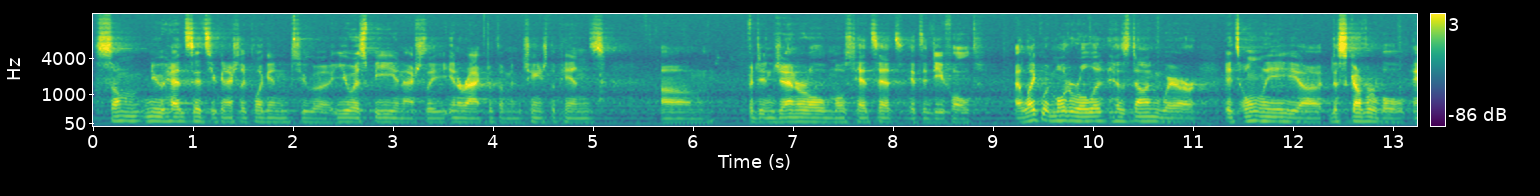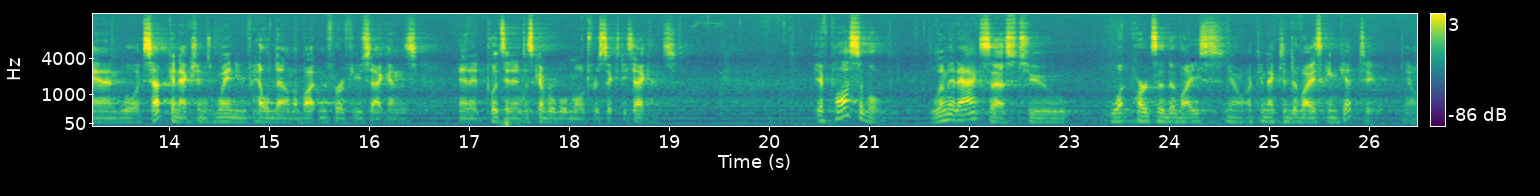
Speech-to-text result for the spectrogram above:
Some new headsets you can actually plug into a USB and actually interact with them and change the pins. Um, but in general, most headsets, it's a default. I like what Motorola has done where it's only uh, discoverable and will accept connections when you've held down the button for a few seconds and it puts it in discoverable mode for 60 seconds. If possible, limit access to what parts of the device, you know, a connected device can get to. You know,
